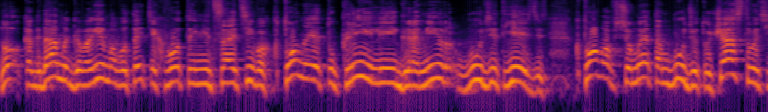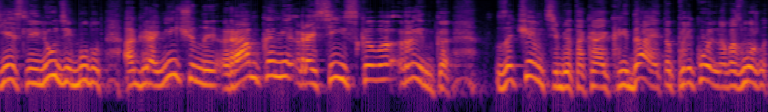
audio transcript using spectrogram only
Но когда мы говорим о вот этих вот инициативах, кто на эту КРИ или Игромир будет ездить? Кто во всем этом будет участвовать, если люди будут ограничены рамками российского рынка? Зачем тебе такая крида? Это прикольно. Возможно,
